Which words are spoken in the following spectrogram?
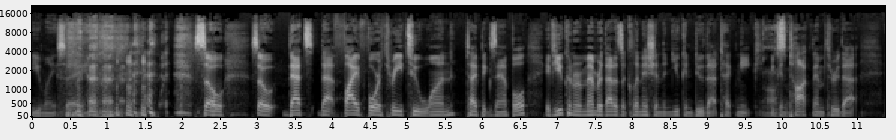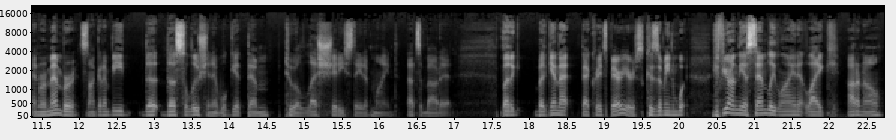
you might say. so so that's that five, four, three, two, one type example. If you can remember that as a clinician, then you can do that technique. You can talk them through that. And remember, it's not going to be the the solution. It will get them to a less shitty state of mind. That's about it. But but again, that that creates barriers because I mean, wh- if you're on the assembly line at like I don't know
